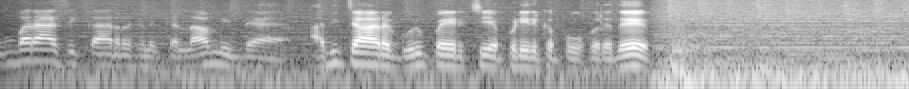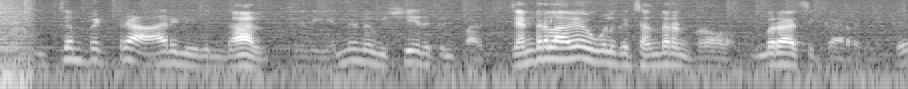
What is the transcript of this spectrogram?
கும்பராசிக்காரர்களுக்கெல்லாம் இந்த அதிச்சார குரு பயிற்சி எப்படி இருக்க போகிறது? உச்சம் பெற்ற ஆறில் இருந்தால் என்னென்ன விஷயம் இருக்குன்னு பாருங்க. ஜென்ரலாவே உங்களுக்கு சந்திரன் ப்ராப்ளம் கும்பராசிக்காரர்களுக்கு.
